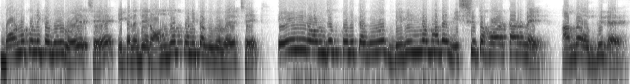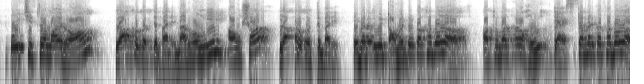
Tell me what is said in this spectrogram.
বর্ণকণিকাগুলো রয়েছে এখানে যে রঞ্জক কণিকাগুলো রয়েছে এই রঞ্জক কণিকাগুলো বিভিন্ন ভাবে মিশ্রিত হওয়ার কারণে আমরা উদ্ভিদের বৈচিত্র্যময় রং লক্ষ্য করতে পারি বা রঙিন অংশ লক্ষ্য করতে পারি। এবার তুমি টমেটোর কথা বলো, অথবা ধরো হলুদ ক্যাপসিকামের কথা বলো,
